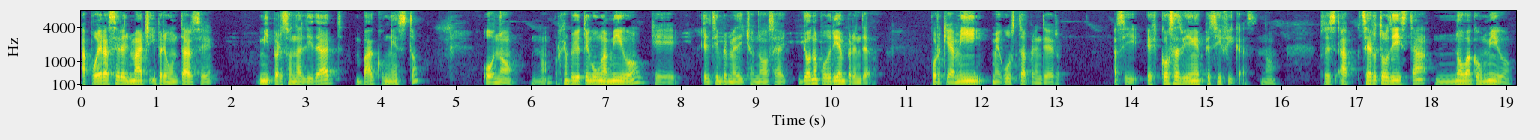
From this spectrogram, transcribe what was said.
A poder hacer el match y preguntarse, ¿mi personalidad va con esto o no? ¿no? Por ejemplo, yo tengo un amigo que él siempre me ha dicho, no, o sea, yo no podría emprender porque a mí me gusta aprender así, es cosas bien específicas, ¿no? Entonces, a ser todista no va conmigo.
